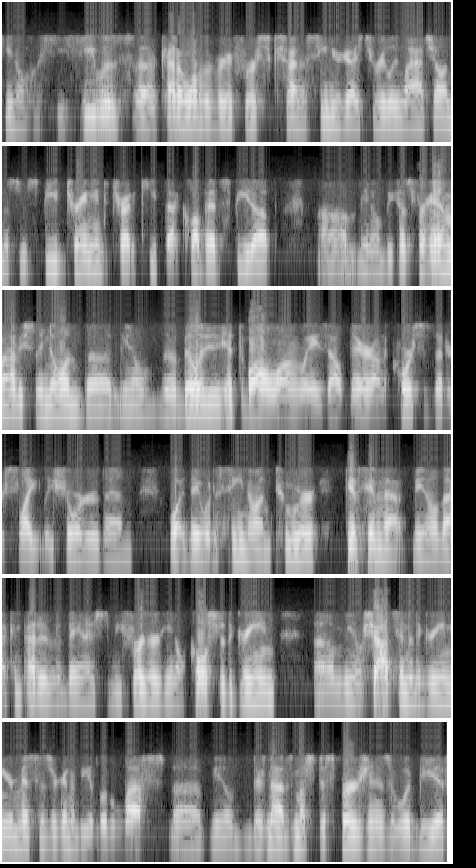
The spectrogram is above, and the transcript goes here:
you know, he, he was uh, kind of one of the very first kind of senior guys to really latch on to some speed training to try to keep that club head speed up. Um, you know, because for him, obviously knowing the, you know, the ability to hit the ball a long ways out there on the courses that are slightly shorter than what they would have seen on tour gives him that, you know, that competitive advantage to be further, you know, closer to the green, um, you know, shots into the green, your misses are going to be a little less. Uh, you know, there's not as much dispersion as it would be if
